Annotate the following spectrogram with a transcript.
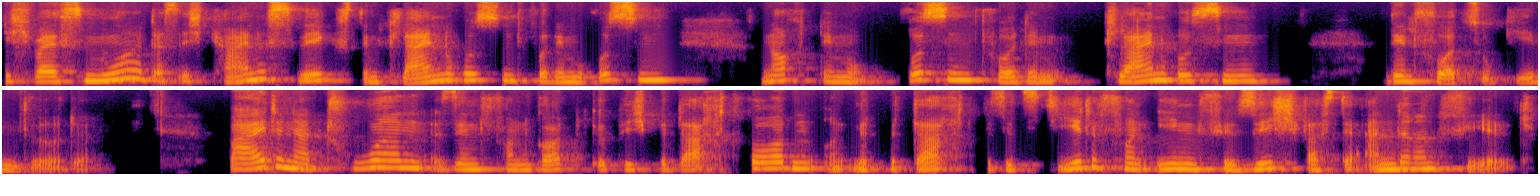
Ich weiß nur, dass ich keineswegs dem Kleinrussen vor dem Russen noch dem Russen vor dem Kleinrussen den Vorzug geben würde. Beide Naturen sind von Gott üppig bedacht worden und mit Bedacht besitzt jede von ihnen für sich, was der anderen fehlt.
